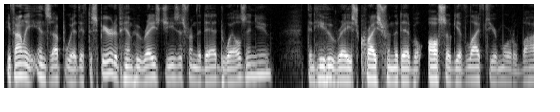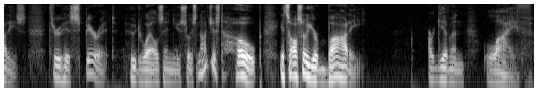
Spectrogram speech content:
He finally ends up with if the Spirit of Him who raised Jesus from the dead dwells in you, then He who raised Christ from the dead will also give life to your mortal bodies through His Spirit who dwells in you. So it's not just hope, it's also your body are given life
